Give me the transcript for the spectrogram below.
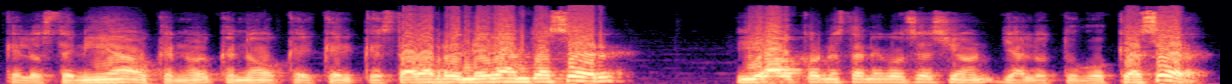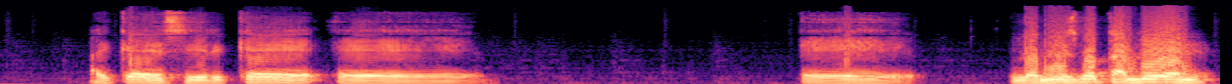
que los tenía o que no, que no, que, que, estaba renegando hacer, y ya con esta negociación ya lo tuvo que hacer. Hay que decir que eh, eh, lo mismo también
